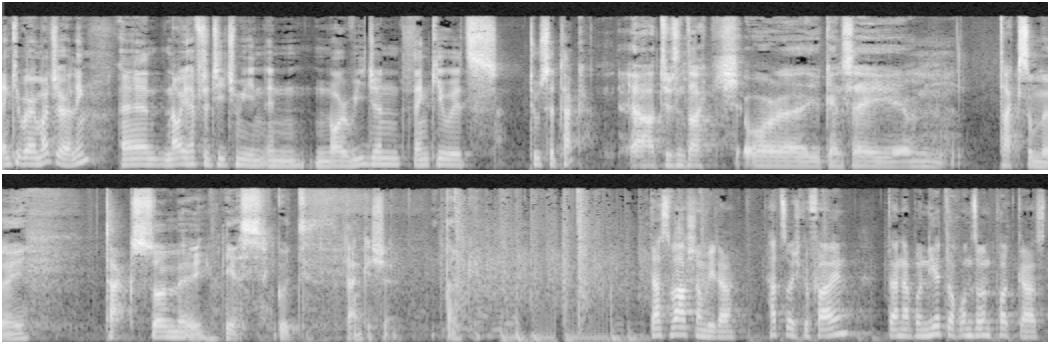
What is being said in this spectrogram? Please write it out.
Thank you very much, Erling. And now you have to teach me in, in Norwegian. Thank you. It's tusen takk. Ja, tusen takk, or uh, you can say um, takk så mye. Tack så mycket. Yes, good. Dankeschön. Danke. Das war schon wieder. Hat's euch gefallen? Dann abonniert doch unseren Podcast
